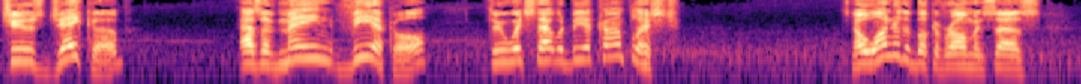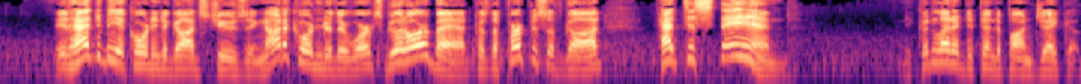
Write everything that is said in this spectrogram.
choose Jacob as a main vehicle through which that would be accomplished. It's no wonder the book of Romans says it had to be according to God's choosing, not according to their works, good or bad, because the purpose of God had to stand. He couldn't let it depend upon Jacob.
